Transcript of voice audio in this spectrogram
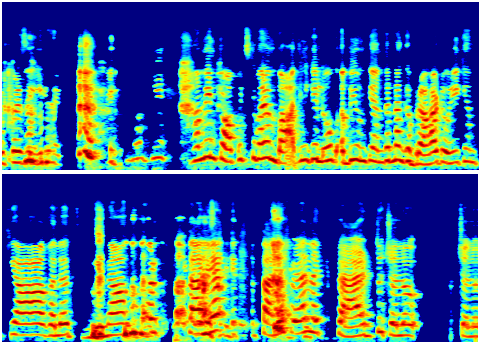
اوپر سے یہ ہم ان ٹاپکس کے بارے میں بات نہیں کہ لوگ ابھی ان کے اندر نا گھبراہٹ ہو رہی ہے کہ ہم کیا غلط گنا پیڈ تو چلو چلو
